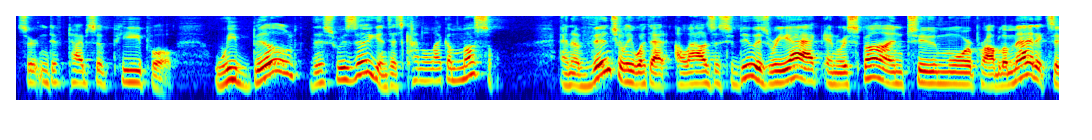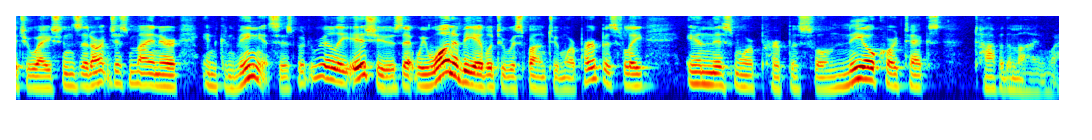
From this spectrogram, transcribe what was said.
certain types of people, we build this resilience. It's kind of like a muscle. And eventually, what that allows us to do is react and respond to more problematic situations that aren't just minor inconveniences, but really issues that we want to be able to respond to more purposefully in this more purposeful neocortex, top of the mind way.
